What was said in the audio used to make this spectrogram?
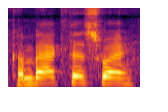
Come back this way.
